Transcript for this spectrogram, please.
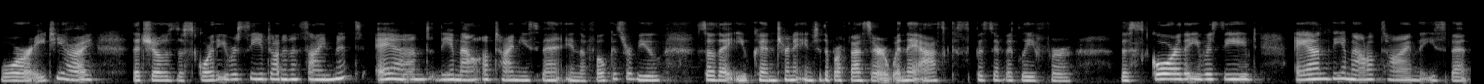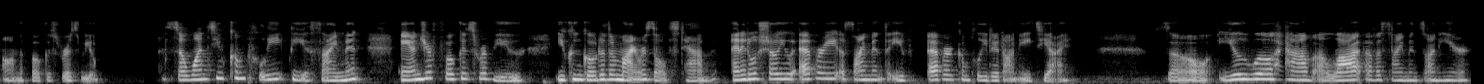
for ATI that shows the score that you received on an assignment and the amount of time you spent in the focus review so that you can turn it into the professor when they ask specifically for the score that you received and the amount of time that you spent on the focus review. So once you complete the assignment and your focus review, you can go to the My Results tab and it'll show you every assignment that you've ever completed on ATI. So you will have a lot of assignments on here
